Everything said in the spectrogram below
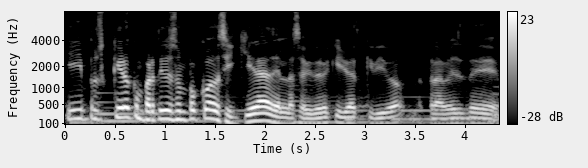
y pues quiero compartirles un poco siquiera de la sabiduría que yo he adquirido a través de,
